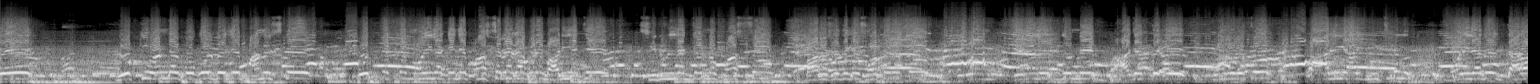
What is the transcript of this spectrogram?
যে ভান্ডার প্রকল্পে যে মানুষকে প্রত্যেকটা মহিলাকে যে পাঁচশো টাকা করে বাড়িয়েছে, শিডিউলের জন্য পাঁচশো, বারোশো থেকে সতেরোশো, জেনারেলের জন্য হাজার থেকে পনেরোশো তারই আজ মিছিল মহিলাদের তারা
